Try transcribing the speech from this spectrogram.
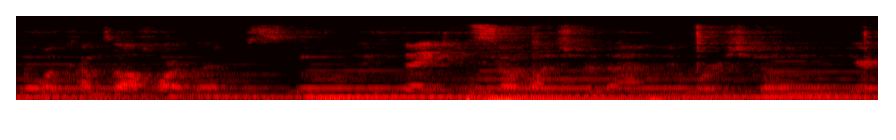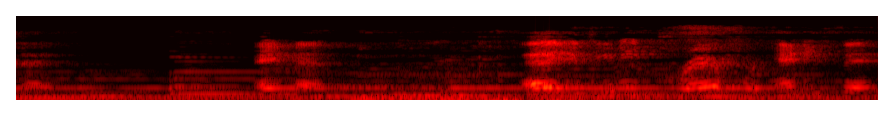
what comes off our lips. We thank you so much for that. We worship you in your name. Amen. Hey, if you need prayer for anything,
